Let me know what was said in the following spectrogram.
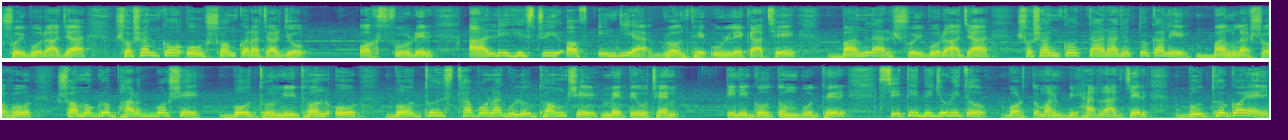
শৈব রাজা শশাঙ্ক ও শঙ্করাচার্য। অক্সফোর্ডের আর্লি হিস্ট্রি অফ ইন্ডিয়া গ্রন্থে উল্লেখ আছে, বাংলার শৈব রাজা শশাঙ্ক তার রাজত্বকালে বাংলাসহ সমগ্র ভারতবর্ষে বৌদ্ধ নিধন ও বৌদ্ধ স্থাপনাগুলো ধ্বংসে মেতে ওঠেন। তিনি গৌতম বুদ্ধের স্মৃতি বিজড়িত বর্তমান বিহার রাজ্যের বুদ্ধগয়ায়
